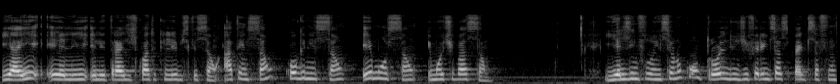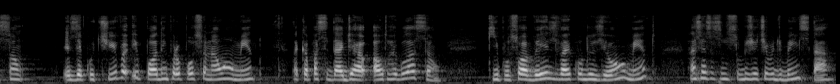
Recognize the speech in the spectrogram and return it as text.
E aí ele, ele traz os quatro equilíbrios que são atenção, cognição, emoção e motivação. E eles influenciam no controle de diferentes aspectos da função executiva e podem proporcionar um aumento da capacidade de autorregulação, que por sua vez vai conduzir ao aumento na sensação subjetiva de bem-estar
